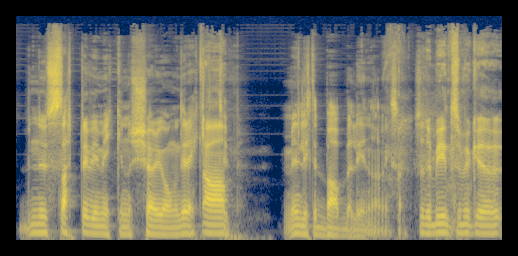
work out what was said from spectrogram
nu startar vi micken och kör igång direkt Ja. typ. Med lite babbel innan liksom. Så det blir inte så mycket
